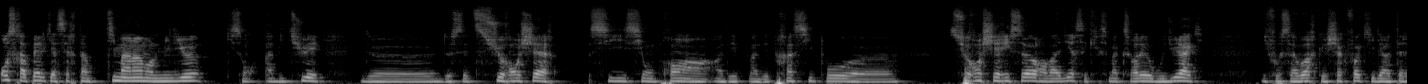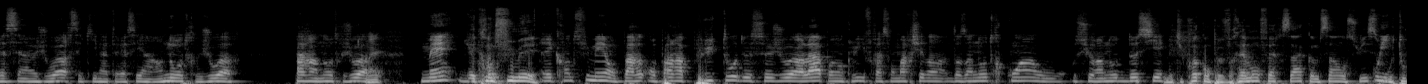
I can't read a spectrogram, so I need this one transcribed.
On se rappelle qu'il y a certains petits malins dans le milieu qui sont habitués de, de cette surenchère. Si, si on prend un, des, principaux euh, surenchérisseurs, on va dire, c'est Chris Maxwell au bout du lac. Il faut savoir que chaque fois qu'il est intéressé à un joueur, c'est qu'il est intéressé à un autre joueur, par un autre joueur. Mais du Écran coup, de fumée. écran de fumée, on, parle, on parlera plutôt de ce joueur-là pendant que lui il fera son marché dans, dans un autre coin ou, ou sur un autre dossier. Mais tu crois qu'on peut vraiment faire ça comme ça en Suisse Oui. où tout,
